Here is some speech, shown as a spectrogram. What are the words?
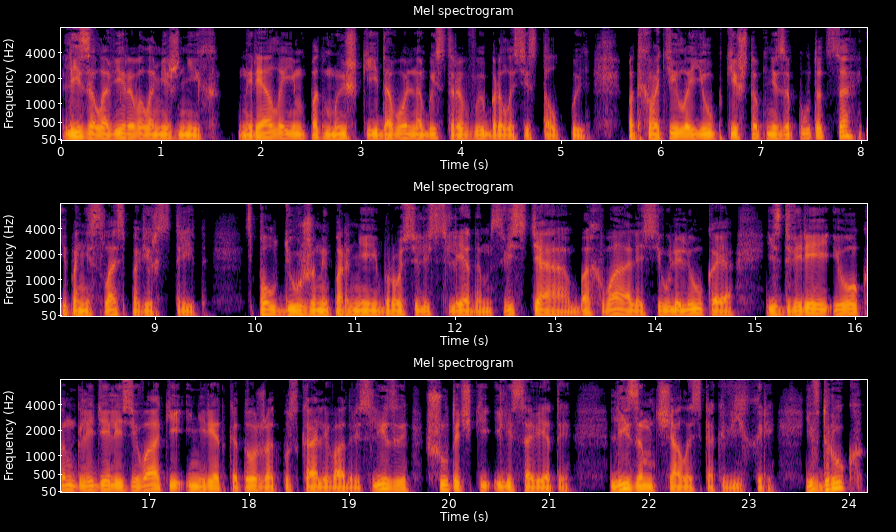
Лиза лавировала меж них, ныряла им под мышки и довольно быстро выбралась из толпы, подхватила юбки, чтоб не запутаться, и понеслась по Вир-стрит. С полдюжины парней бросились следом, свистя, бахвалясь и улюлюкая. Из дверей и окон глядели зеваки и нередко тоже отпускали в адрес Лизы шуточки или советы. Лиза мчалась, как вихрь. И вдруг,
